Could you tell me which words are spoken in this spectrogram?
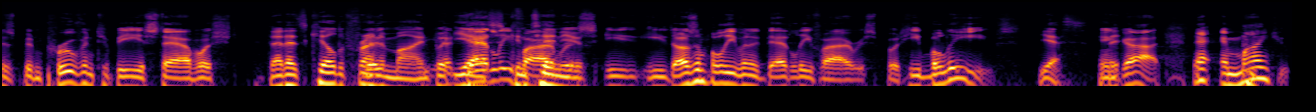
has been proven to be established That has killed a friend of mine, but yes, deadly continue. virus. He, he doesn't believe in a deadly virus, but he believes Yes. in They- God. Now, and mind you,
